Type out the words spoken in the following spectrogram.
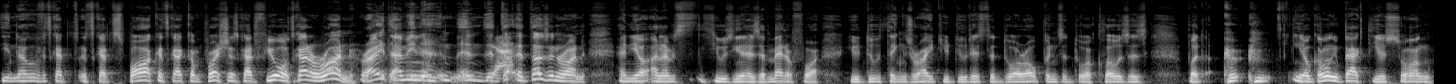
you know if it's got it's got spark it's got compression it's got fuel it's got to run right? I mean and, and it, it doesn't run. And you know and I'm using it as a metaphor. You do things right you do this the door opens the door closes. But you know going back to your song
